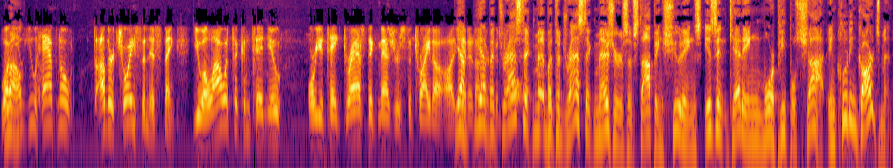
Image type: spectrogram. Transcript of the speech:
Well, Well- you, you have no other choice in this thing. You allow it to continue, or you take drastic measures to try to uh, yeah, get it yeah, but control. drastic, me- but the drastic measures of stopping shootings isn't getting more people shot, including guardsmen.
